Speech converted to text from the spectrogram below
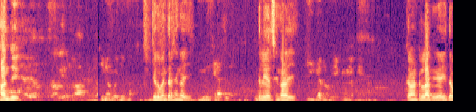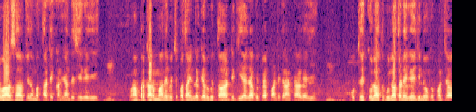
ਹਾਂਜੀ। ਜਗਵਿੰਦਰ ਸਿੰਘ ਆ ਜੀ? ਦਲੇਲ ਸਿੰਘ ਵਾਲਾ ਜੀ। ਕੀ ਗੱਲ ਹੋਈ ਹੈ ਕਿਉਂ ਲੱਗਿਆ ਕਰੰਟ ਲੱਗ ਗਿਆ ਜੀ। ਦਰਬਾਰ ਸਾਹਿਬ 'ਚ ਜਦੋਂ ਮੱਥਾ ਟੇਕਣ ਜਾਂਦੇ ਸੀਗੇ ਜੀ ਹੂੰ। ਉਹਨਾਂ ਪ੍ਰਕਰਮਾਂ ਦੇ ਵਿੱਚ ਪਤਾ ਨਹੀਂ ਲੱਗਿਆ ਵੀ ਕੋਈ ਤਾਰ ਡਿੱਗੀ ਆ ਜਾਂ ਕੋਈ ਪੈਪਾਂ 'ਚ ਕਰੰਟ ਆ ਗਿਆ ਜੀ। ਹੂੰ। ਉੱਥੇ ਇੱਕੋ ਲੱਤ ਕੋਈ ਲਤੜੇ ਗਏ ਜੀ ਲੋਕ ਭੱਜਾ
